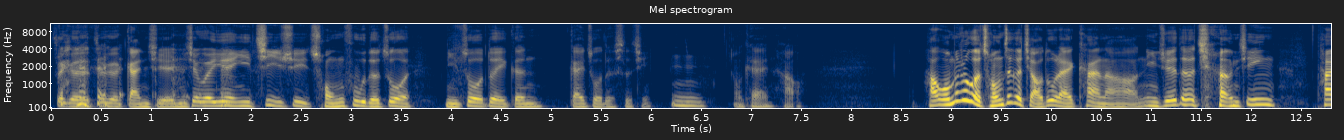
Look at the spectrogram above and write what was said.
这个这个感觉，你就会愿意继续重复的做你做对跟该做的事情。嗯，OK，好。好，我们如果从这个角度来看了哈，你觉得奖金它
